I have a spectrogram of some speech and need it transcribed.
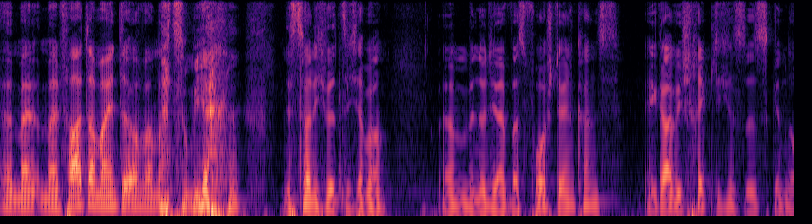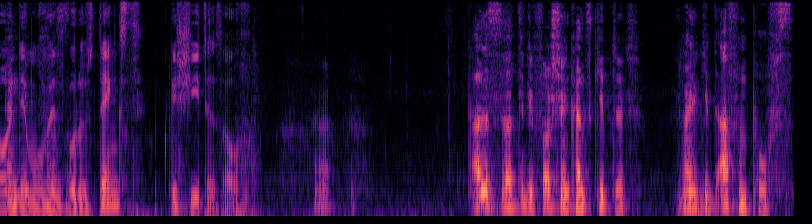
Äh, mein, mein Vater meinte irgendwann mal zu mir, ist zwar nicht witzig, aber ähm, wenn du dir was vorstellen kannst, egal wie schrecklich es ist, genau in dem Moment, wo du es denkst, geschieht es auch. Thema. Alles, was du dir vorstellen kannst, gibt es. Ich meine, es gibt Affenpuffs.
